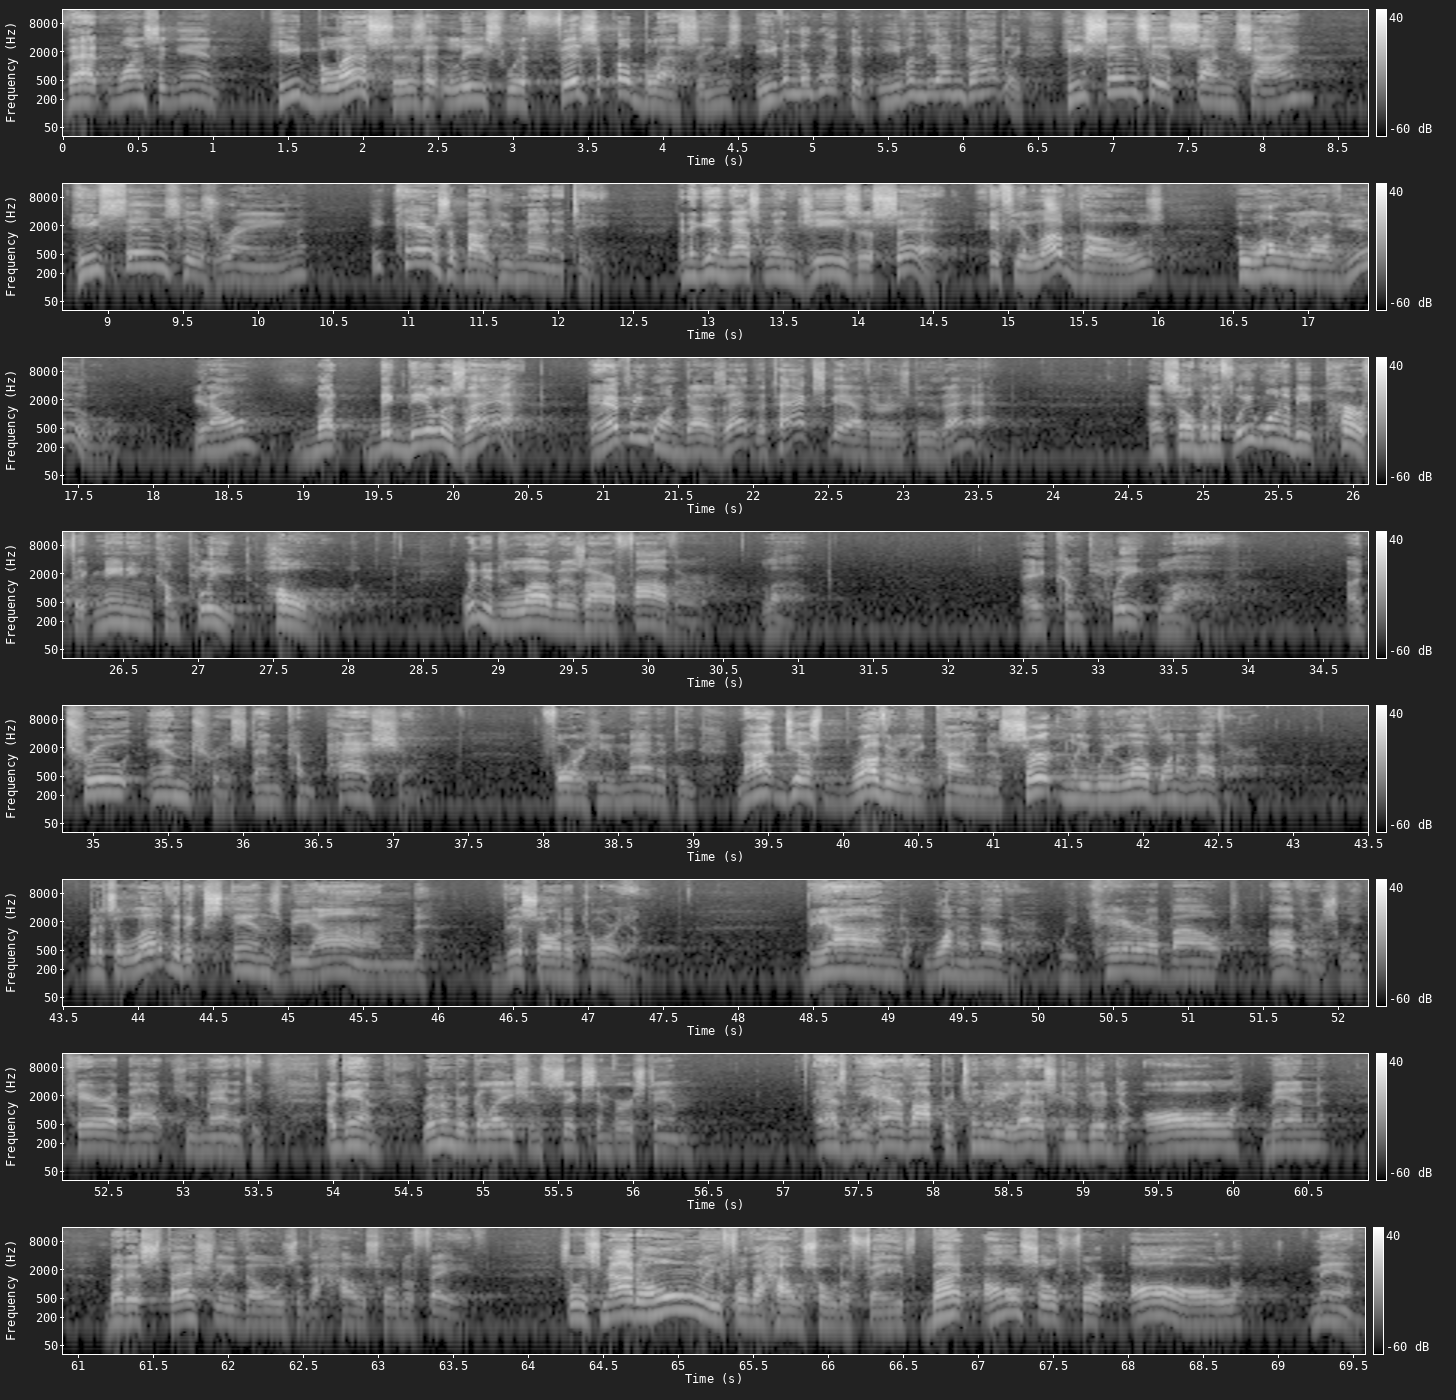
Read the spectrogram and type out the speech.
that once again, he blesses, at least with physical blessings, even the wicked, even the ungodly. He sends His sunshine, He sends His rain. He cares about humanity. And again, that's when Jesus said, if you love those who only love you, you know, what big deal is that? Everyone does that. The tax gatherers do that. And so, but if we want to be perfect, meaning complete, whole, we need to love as our Father loved a complete love, a true interest and compassion for humanity. Not just brotherly kindness, certainly we love one another, but it's a love that extends beyond this auditorium, beyond one another. We care about others, we care about humanity. Again, remember Galatians 6 and verse 10. As we have opportunity, let us do good to all men but especially those of the household of faith. So it's not only for the household of faith, but also for all men.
